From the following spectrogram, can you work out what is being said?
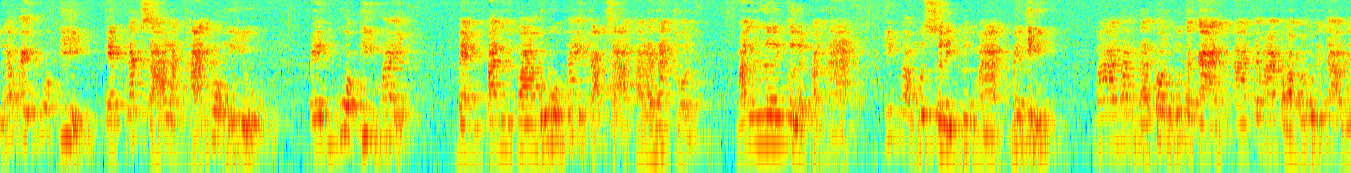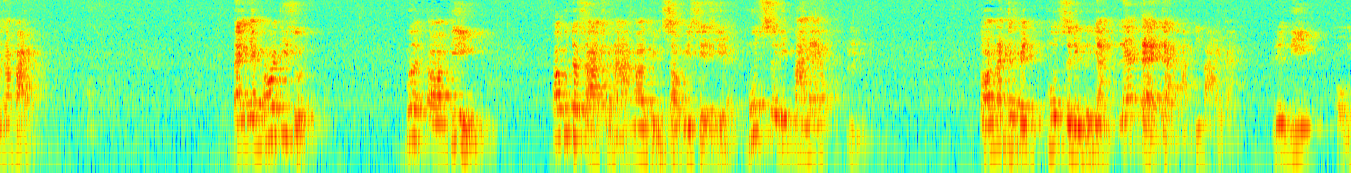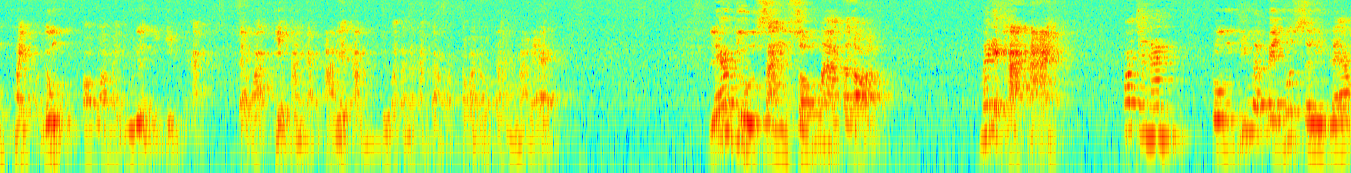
แล้วไอ้พวกที่เก็บรักษาหลักฐานพวกนี้อยู่ เป็นพวกที่ไม่แบ่งปันความรู้ให้กับสาธารณชน มันเลยเกิดปัญหา คิดว่ามุสลิมเพิ่งมาไม่จริง มาตั้งแต่ต้นพุทธกาลอาจจะมาก่อนพระพุทธเจ้าในสมัยแต่อย่างน้อยที่สุด เมื่อตอนที่พระพุทธศาสนามาถึงเซาท์อีสเอเชีย มุสลิมมาแล้ว ตอนนั้นจะเป็นมุสลิมหรือยังแล้วแต่จะอธิบายกัน เรื่องนี้ผมไม่ขอยุ่ง เพราะว่าไม่รู้เรื่องจริงๆนะครับ แต่ว่าเกี่ยวพันกับอารยธรรมหรือวัฒนธรรมตะวันออกกลางมาแล้ว แล้วอยู่สั่งสมมาตลอด ไม่ได้ขาดหาย เพราะฉะนั้นกลุ่มที่เมื่อเป็นมุสลิมแล้ว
